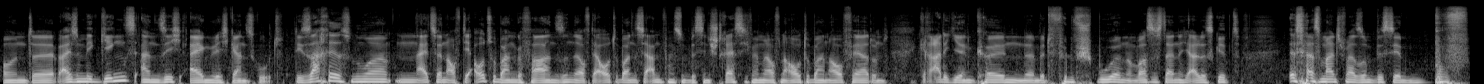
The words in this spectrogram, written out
Und äh, also mir ging es an sich eigentlich ganz gut. Die Sache ist nur, mh, als wir dann auf die Autobahn gefahren sind, auf der Autobahn ist ja anfangs ein bisschen stressig, wenn man auf einer Autobahn auffährt und gerade hier in Köln ne, mit fünf Spuren und was es da nicht alles gibt, ist das manchmal so ein bisschen buff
